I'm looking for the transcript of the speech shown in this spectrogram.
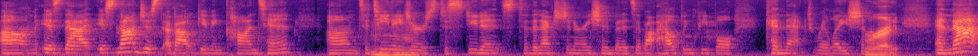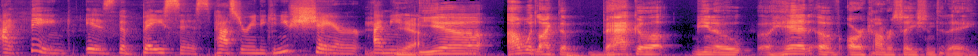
um, is that it's not just about giving content. Um, to teenagers, to students, to the next generation, but it's about helping people connect relationally. Right. And that I think is the basis. Pastor Randy, can you share? I mean, Yeah. Yeah, I would like to back up, you know, ahead of our conversation today,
